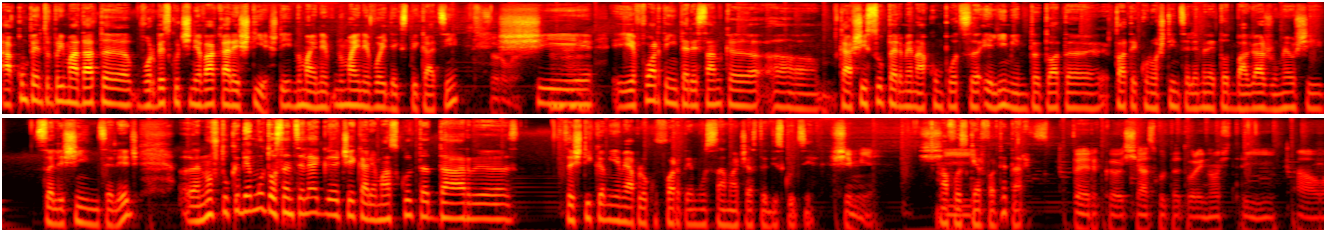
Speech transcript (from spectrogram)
Acum pentru prima dată vorbesc cu cineva care știe, știi? Nu mai, ne- nu mai ai nevoie de explicații. rămân. Și e foarte interesant că uh, ca și Superman acum pot să elimin to- toată, toate cunoștințele mele, tot bagajul meu și să le și înțelegi. Uh, nu știu cât de mult o să înțeleagă cei care mă ascultă, dar uh, să știi că mie mi-a plăcut foarte mult să am această discuție. Și mie. Și A fost chiar foarte tare. Sper că și ascultătorii noștri au...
